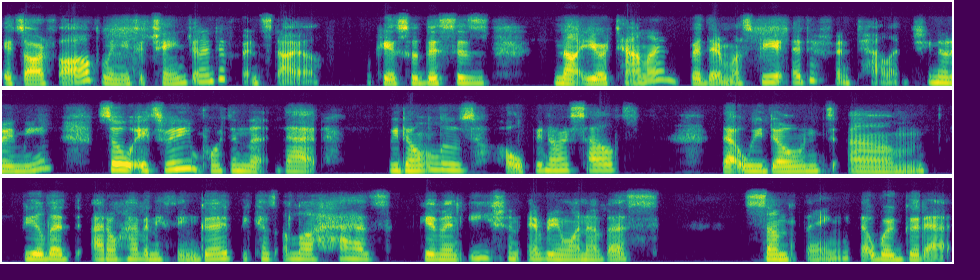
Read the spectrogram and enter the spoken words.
It's our fault. We need to change in a different style. Okay so this is not your talent, but there must be a different talent. You know what I mean? So it's really important that, that we don't lose hope in ourselves, that we don't um, feel that I don't have anything good because Allah has given each and every one of us something that we're good at.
